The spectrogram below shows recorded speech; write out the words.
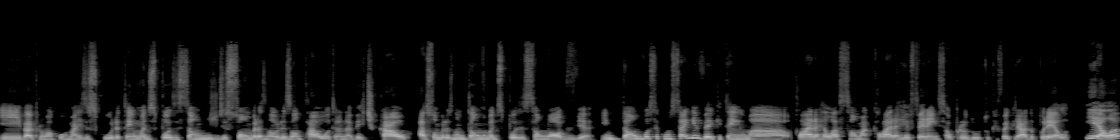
e vai para uma cor mais escura. Tem uma disposição de sombras na horizontal, outra na vertical. As sombras não estão numa disposição óbvia. Então você consegue ver que tem uma clara relação, uma clara referência ao produto que foi criado por ela. E ela,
